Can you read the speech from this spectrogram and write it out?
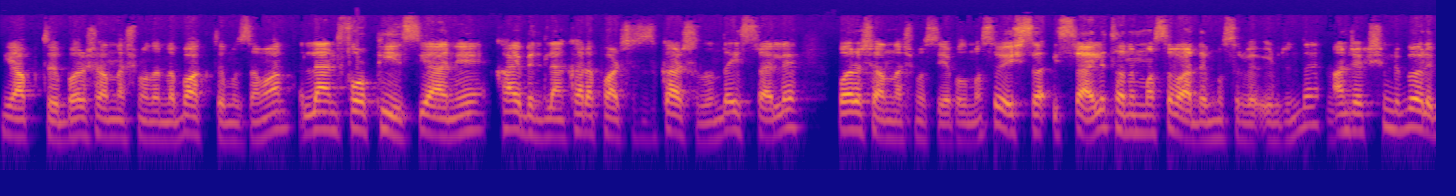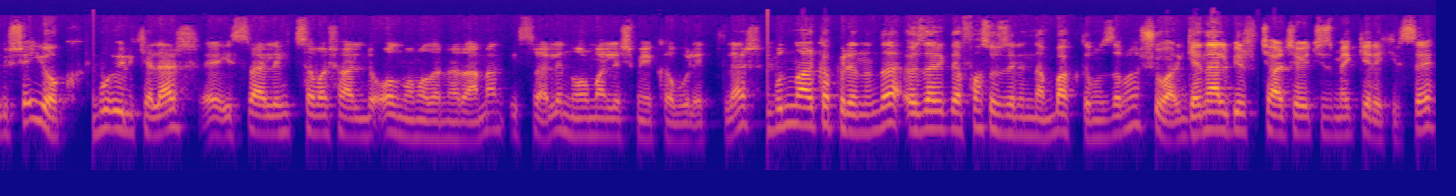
yaptığı barış anlaşmalarına baktığımız zaman Land for Peace yani kaybedilen kara parçası karşılığında İsrail'le barış anlaşması yapılması ve işte İsrail'e tanınması vardı Mısır ve Ürdün'de. Ancak şimdi böyle bir şey yok. Bu ülkeler e, İsrail'le hiç savaş halinde olmamalarına rağmen İsrail'le normalleşmeyi kabul ettiler. Bunun arka planında özellikle Fas özelinden baktığımız zaman şu var. Genel bir çerçeve çizmek gerekirse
